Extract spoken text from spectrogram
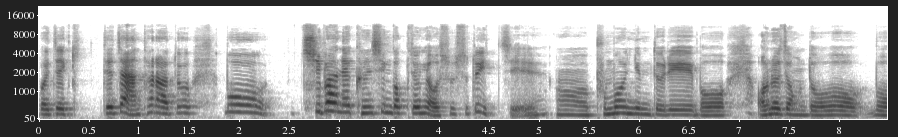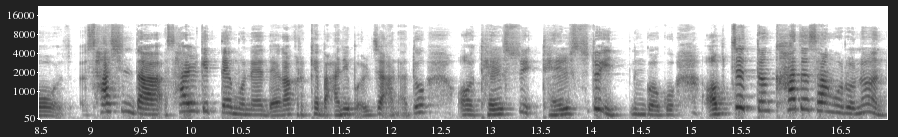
뭐 이제 되지 않더라도 뭐 집안에 근심 걱정이 없을 수도 있지. 어, 부모님들이 뭐 어느 정도 뭐 사신다 살기 때문에 내가 그렇게 많이 벌지 않아도 어, 될수될 수도 있는 거고 어쨌든 카드상으로는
